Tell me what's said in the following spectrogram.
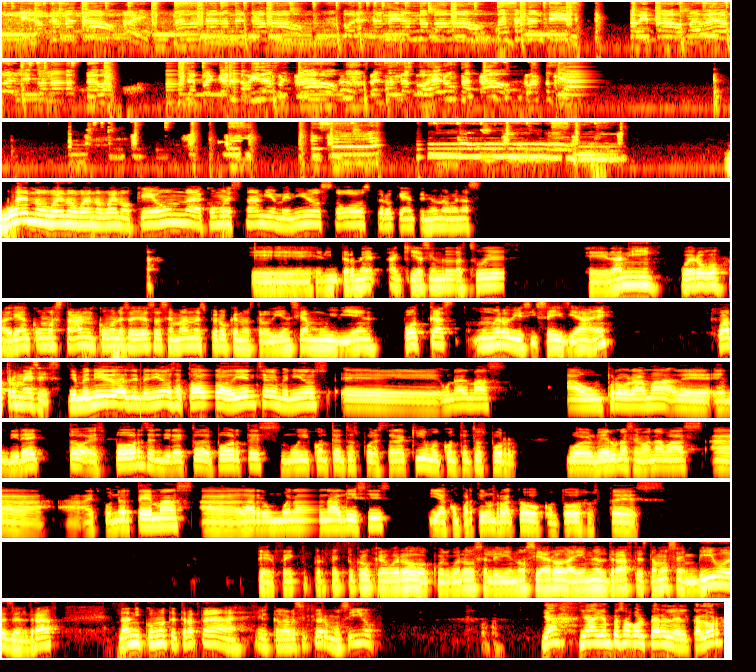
Y lo que me trajo, ey, me mandaron del trabajo. Por estar mirando para abajo. Pensando en ti, y bajo. Me veo gordito, no prueba. Después que la vida me trajo. Pensando coger un atajo. ¿Cuánto sea? Bueno, bueno, bueno, bueno, ¿qué onda? ¿Cómo están? Bienvenidos todos. Espero que hayan tenido una buena eh, el internet aquí haciendo la suya. Eh, Dani, Güero, Adrián, ¿cómo están? ¿Cómo les ha ido esta semana? Espero que nuestra audiencia muy bien. Podcast número 16 ya, ¿eh? Cuatro meses. Bienvenidos, bienvenidos a toda la audiencia, bienvenidos eh, una vez más a un programa de en directo Sports, en directo Deportes. Muy contentos por estar aquí, muy contentos por volver una semana más a, a exponer temas, a dar un buen análisis y a compartir un rato con todos ustedes. Perfecto, perfecto. Creo que el güero, el güero se le llenó Seattle ahí en el draft. Estamos en vivo desde el draft. Dani, ¿cómo te trata el calorcito hermosillo? Ya, ya, ya empezó a golpear el, el calor.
